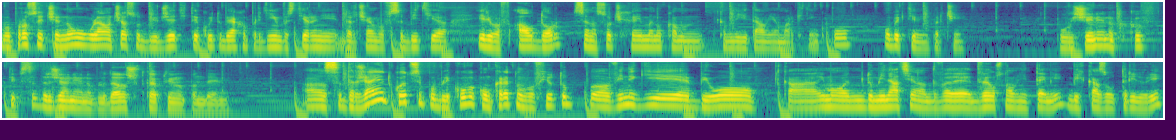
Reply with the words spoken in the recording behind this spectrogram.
Въпросът е, че много голяма част от бюджетите, които бяха преди инвестирани, да речем, в събития или в аутдор, се насочиха именно към, към дигиталния маркетинг по обективни причини. Повишение на какъв тип съдържание наблюдаваш, откакто има пандемия? Съдържанието, което се публикува конкретно в YouTube, винаги е било, така, имало е доминация на две, две основни теми, бих казал три дори.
